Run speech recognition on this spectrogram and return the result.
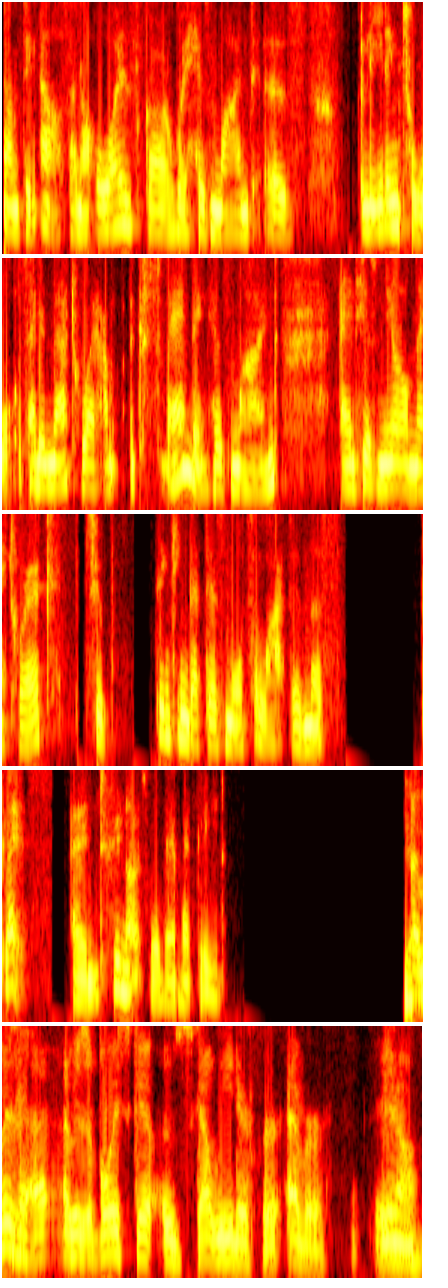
something else. And I always go where his mind is leading towards. And in that way, I'm expanding his mind and his neural network to thinking that there's more to life in this place and who knows where that might lead. Yeah, I was a, I was a Boy Scout, Scout leader forever. You know,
